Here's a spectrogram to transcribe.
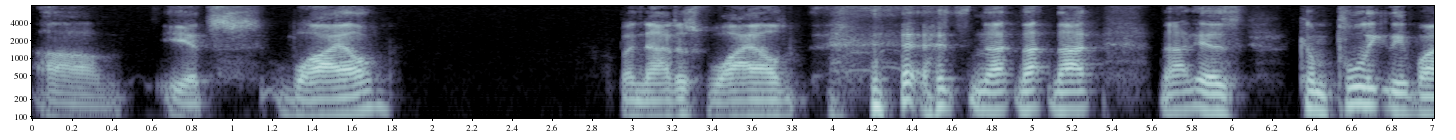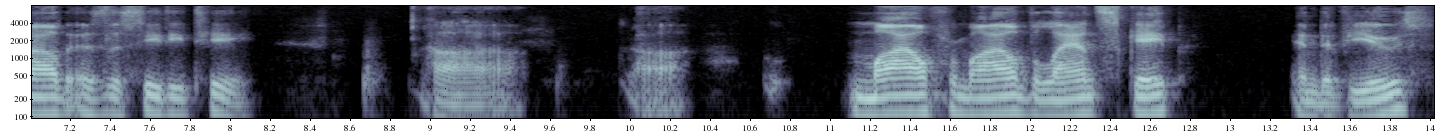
Um, it's wild, but not as wild. it's not not not not as completely wild as the CDT. Uh, uh, mile for mile, the landscape and the views,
